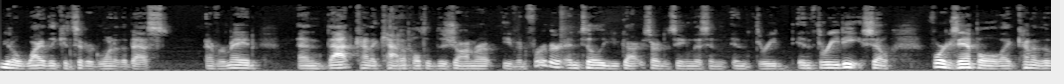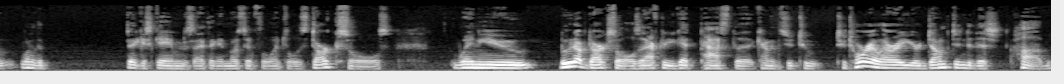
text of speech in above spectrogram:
you know widely considered one of the best ever made. And that kind of catapulted the genre even further until you got started seeing this in, in three in 3D. So, for example, like kind of the one of the biggest games I think and most influential is Dark Souls. When you boot up Dark Souls, and after you get past the kind of the tu- tutorial area, you're dumped into this hub,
